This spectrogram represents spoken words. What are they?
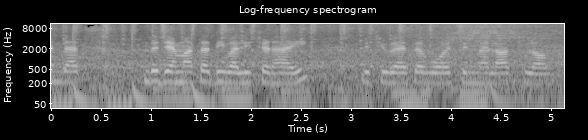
and that's the Jai Mata Diwali Chadhai, which you guys have watched in my last vlog.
